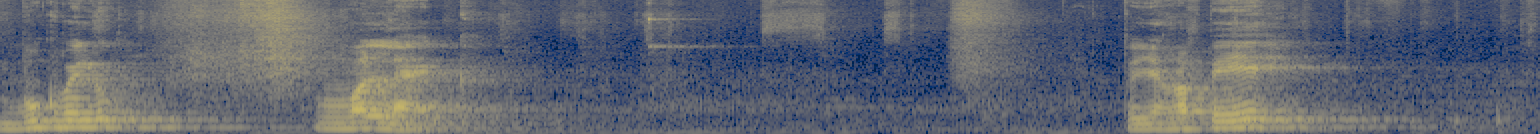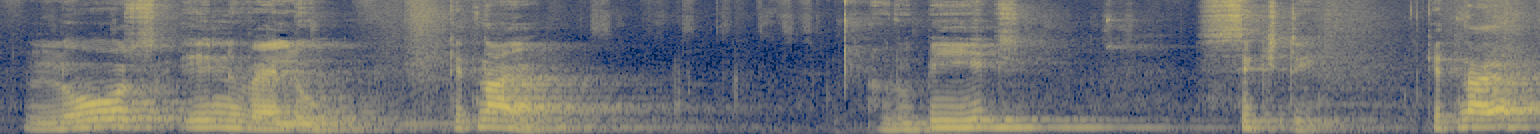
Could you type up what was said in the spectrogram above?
book value one lakh तो यहाँ पे लॉस इन वैल्यू कितना आया रुपीज सिक्सटी कितना आया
